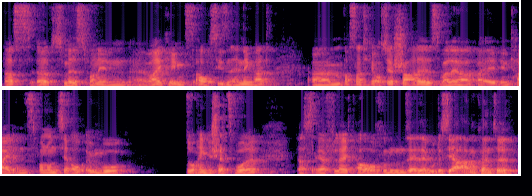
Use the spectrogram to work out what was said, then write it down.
dass äh, Smith von den äh, Vikings auch Season Ending hat, ähm, was natürlich auch sehr schade ist, weil er bei den Titans von uns ja auch irgendwo so eingeschätzt wurde, dass er vielleicht auch ein sehr, sehr gutes Jahr haben könnte.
